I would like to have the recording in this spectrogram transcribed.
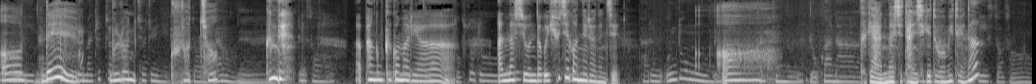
어, 네. 물론 그렇죠. 네. 근데 아, 방금 그거 말이야 안나 씨 온다고 휴지 건네려는지 다른 운동 아... 같은 요가나 그게 안나 씨 단식에 도움이 되나? 게 있어서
